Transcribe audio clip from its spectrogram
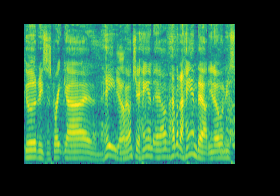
good. He's this great guy, and hey, Yeah. why don't you hand? How about a handout? You know, and he's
